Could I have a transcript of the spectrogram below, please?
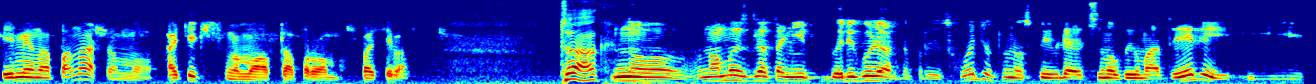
именно по нашему отечественному автопрому? Спасибо. Так. Но, на мой взгляд, они регулярно происходят. У нас появляются новые модели. И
